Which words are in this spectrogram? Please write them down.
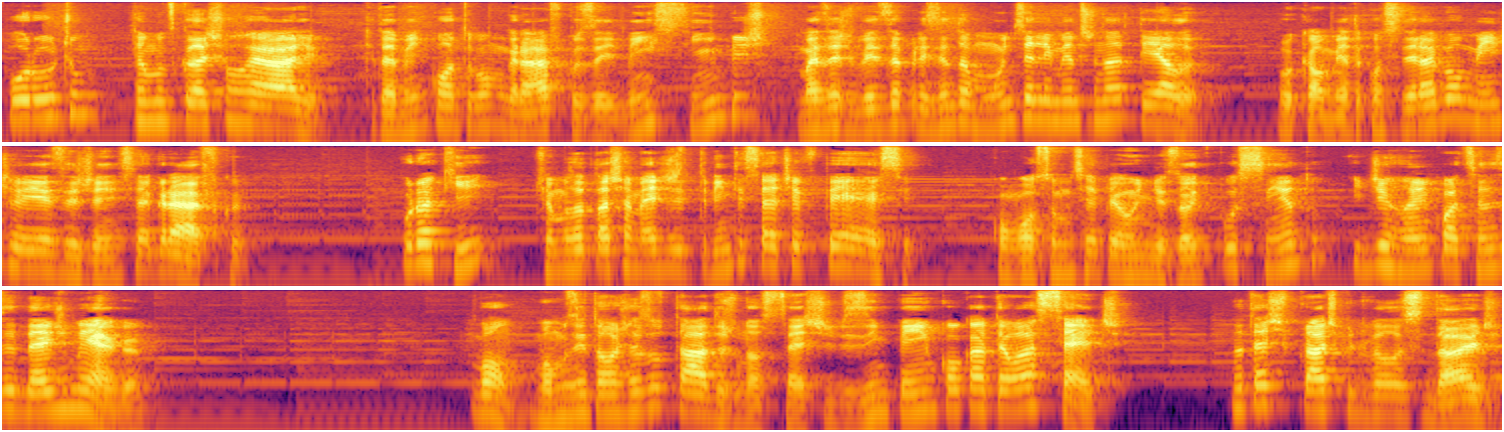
Por último, temos Clash Royale, que também conta com gráficos aí bem simples, mas às vezes apresenta muitos elementos na tela, o que aumenta consideravelmente a exigência gráfica. Por aqui, temos a taxa média de 37 FPS, com consumo de CPU em 18% e de RAM em 410 MB. Bom, vamos então aos resultados do nosso teste de desempenho com o Alcatel A7. No teste prático de velocidade,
